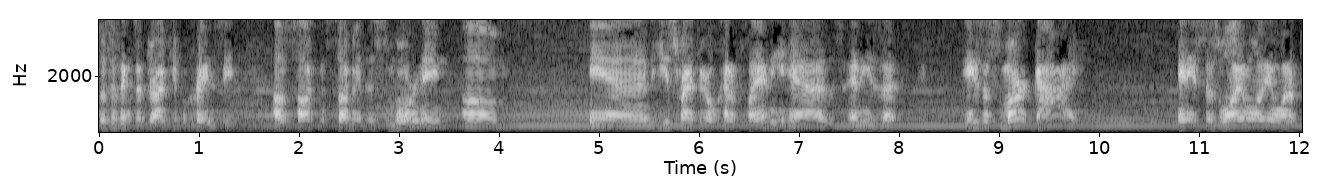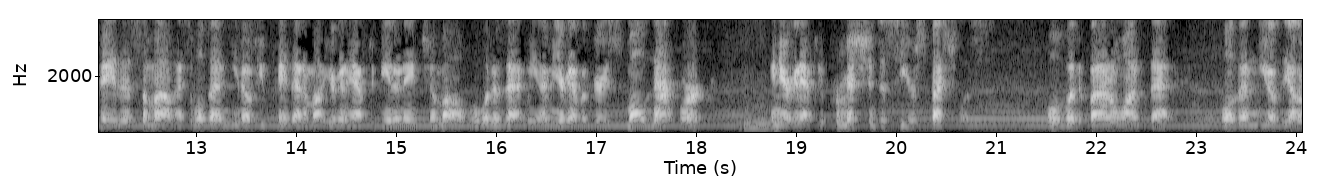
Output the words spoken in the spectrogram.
Those are things that drive people crazy. I was talking to somebody this morning, um, and he's trying to figure out what kind of plan he has, and he's a he's a smart guy. And he says, "Well, I only want to pay this amount." I said, "Well, then you know, if you pay that amount, you're going to have to be in an HMO." Well, what does that mean? I mean, you're going to have a very small network, mm-hmm. and you're going to have to get permission to see your specialist. Well, but but I don't want that. Well, then you have the other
